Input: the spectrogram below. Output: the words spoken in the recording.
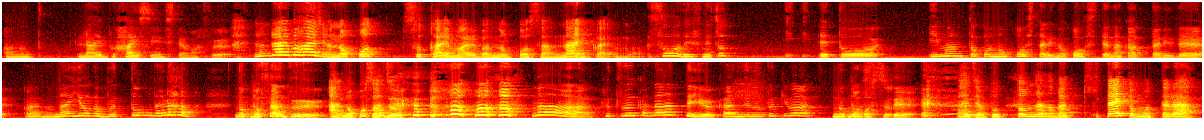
あのライブ配信してます。ライブ配信は残す回もあれば残さない回も。そうですね。ちょっいえっと今んとこ残したり残してなかったりであの内容がぶっ飛んだら 残さず。あ残さず。まあ普通かなっていう感じの時は残して。あじゃあぶっ飛んだのが聞きたいと思ったら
